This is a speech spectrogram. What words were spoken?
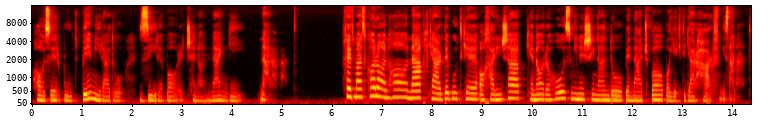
حاضر بود بمیرد و زیر بار چنان ننگی نرود. خدمتکار آنها نقل کرده بود که آخرین شب کنار حوز می نشینند و به نجوا با یکدیگر حرف می زنند.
